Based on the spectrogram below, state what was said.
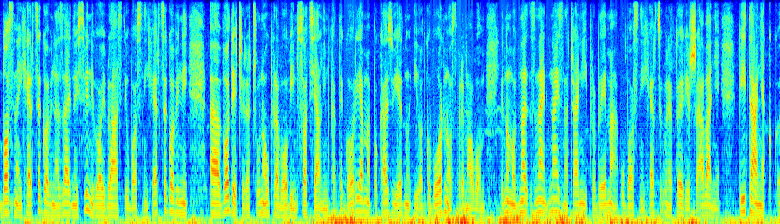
Bosna i Hercegovina, zajedno i svi nivoji vlasti u Bosni i Hercegovini, e, vodeći računa upravo ovim socijalnim kategorijama, pokazuju jednu i odgovornost prema ovom jednom od najznačajnijih problema u Bosni i Hercegovini, to je rješavanje pitanja e,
